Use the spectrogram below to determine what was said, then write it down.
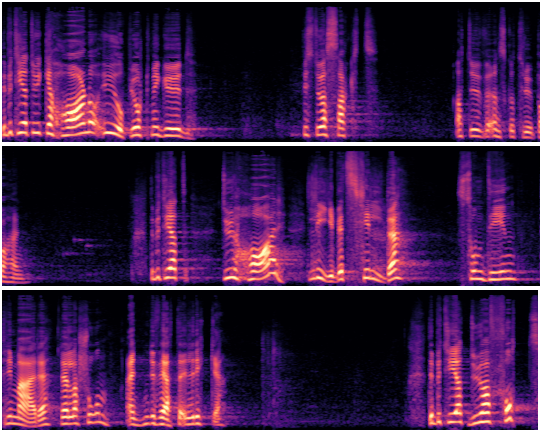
Det betyr at du ikke har noe uoppgjort med Gud hvis du har sagt at du ønsker å tro på Han. Det betyr at du har livets kilde som din primære relasjon, enten du vet det eller ikke. Det betyr at du har fått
